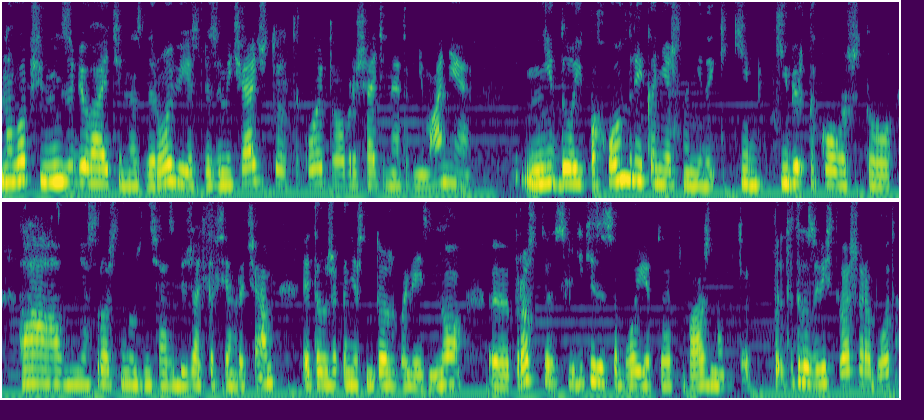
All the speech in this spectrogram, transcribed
Ну, в общем, не забивайте на здоровье. Если замечаете что-то такое, то обращайте на это внимание. Не до ипохондрии, конечно, не до кибер такого, что а, мне срочно нужно сейчас бежать ко всем врачам. Это уже, конечно, тоже болезнь. Но э, просто следите за собой, это, это важно. Это, от этого зависит ваша работа.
